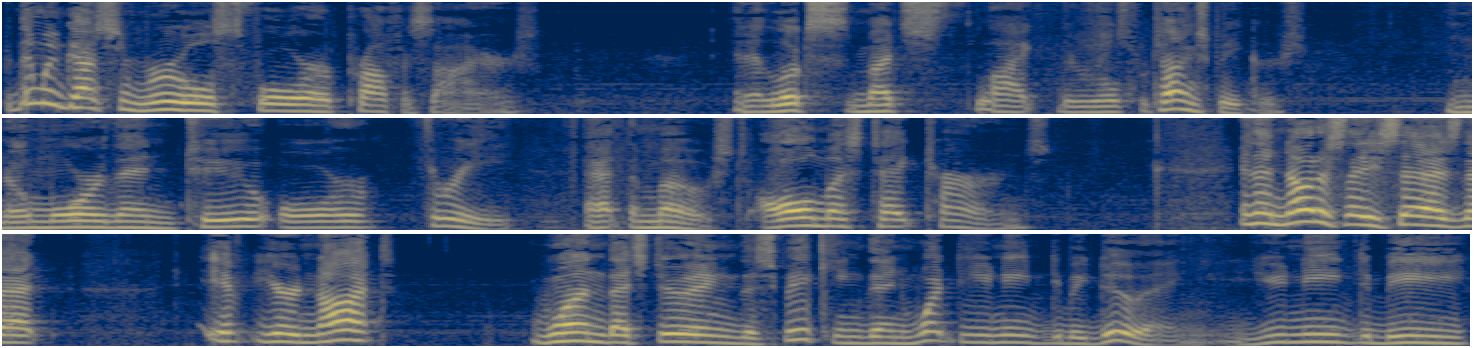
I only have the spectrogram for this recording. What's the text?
But then we've got some rules for prophesiers. And it looks much like the rules for tongue speakers no more than two or three at the most. All must take turns. And then notice that he says that if you're not one that's doing the speaking, then what do you need to be doing? You need to be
